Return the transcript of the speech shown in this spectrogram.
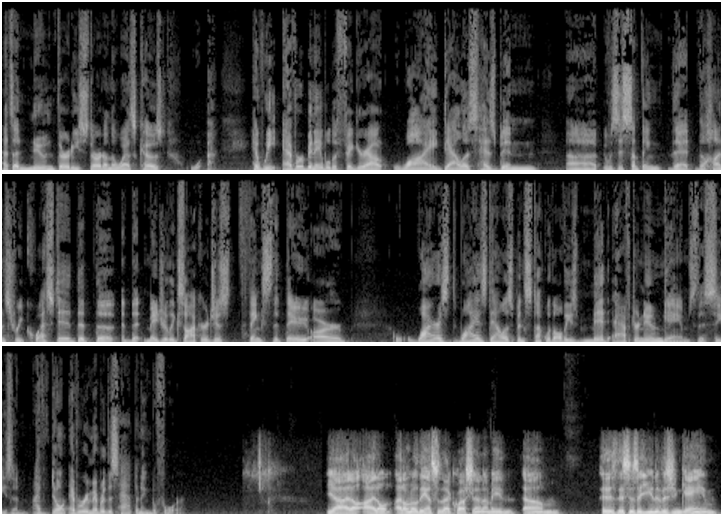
That's a noon 30 start on the West Coast. Have we ever been able to figure out why Dallas has been... Uh, was this something that the Hunts requested that the that Major League Soccer just thinks that they are why is why has Dallas been stuck with all these mid afternoon games this season? I don't ever remember this happening before. Yeah, I don't, I don't, I don't know the answer to that question. I mean, um, is, this is a Univision game.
